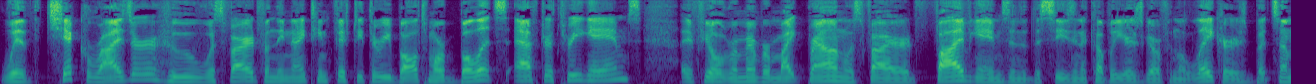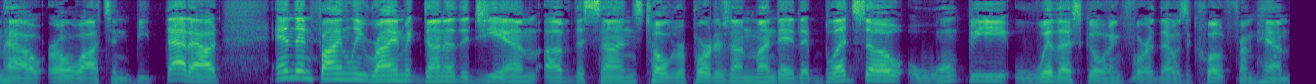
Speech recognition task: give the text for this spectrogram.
with Chick Reiser, who was fired from the 1953 Baltimore Bullets after three games. If you'll remember, Mike Brown was fired five games into the season a couple couple years ago from the Lakers, but somehow Earl Watson beat that out. And then finally, Ryan McDonough, the GM of the Suns, told reporters on Monday that Bledsoe won't be with us going forward. That was a quote from him.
